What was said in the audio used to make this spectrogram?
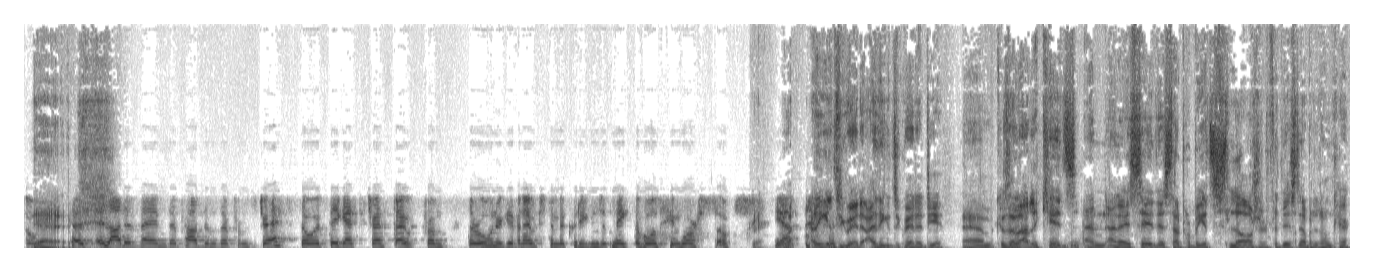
So, Yeah. because a lot of um, their problems are from stress. So, if they get stressed out from their owner giving out to them, it could even just make the whole thing worse. So, yeah. Well, I think it's a great. I think it's a great idea because a lot of kids, and, and I say this, I'll probably get slaughtered for this now, but I don't care.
